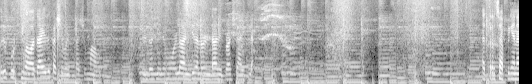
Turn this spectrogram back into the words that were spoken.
ഒരു പുർത്തിമാവ് അതായത് കശുമ കശുമാവ്. രണ്ടു വർഷം അതിന്റെ മുകളിൽ അണ്ടി നല്ലോണം ഉണ്ടാകുന്നു. ഇപ്രാവശ്യം ആയിട്ടില്ല. എത്ര ചപ്പ് ഇങ്ങനെ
